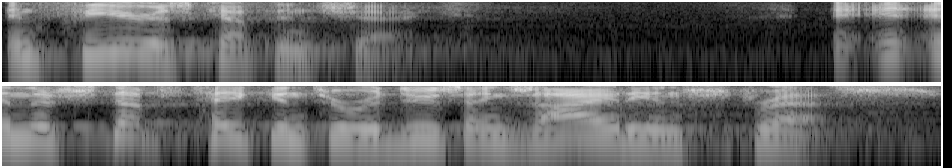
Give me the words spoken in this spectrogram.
And fear is kept in check. And, and there's steps taken to reduce anxiety and stress.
